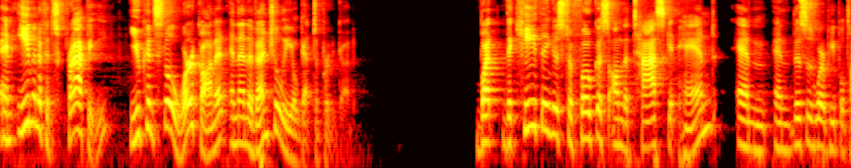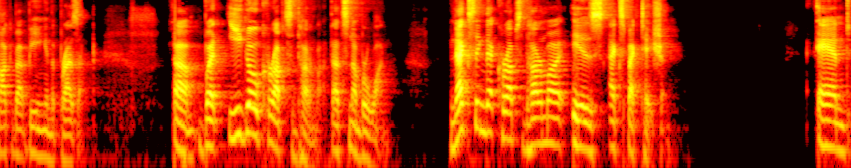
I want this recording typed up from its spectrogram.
And even if it's crappy, You can still work on it, and then eventually you'll get to pretty good. But the key thing is to focus on the task at hand, and and this is where people talk about being in the present. Um, but ego corrupts dharma. That's number one. Next thing that corrupts dharma is expectation. And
